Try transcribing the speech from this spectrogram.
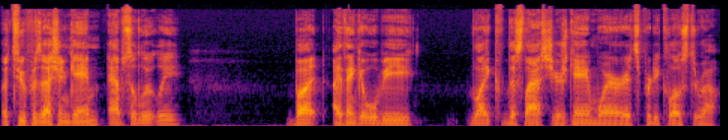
a two possession game? Absolutely. But I think it will be like this last year's game where it's pretty close throughout.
